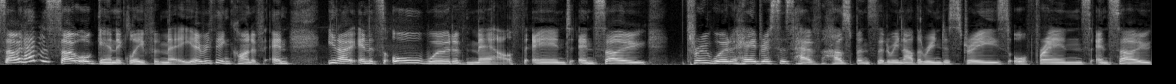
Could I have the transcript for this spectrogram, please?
so it happened so organically for me. Everything kind of, and you know, and it's all word of mouth, and and so through word of hairdressers have husbands that are in other industries or friends, and so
